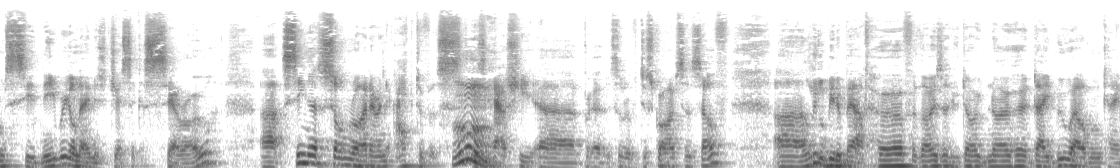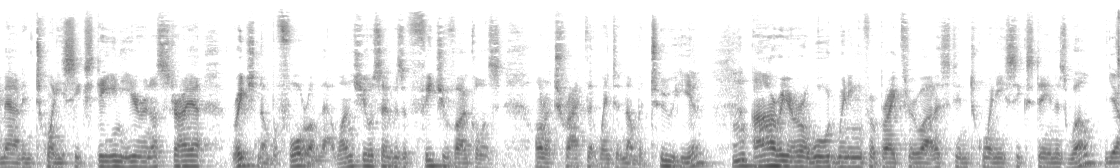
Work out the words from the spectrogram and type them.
from Sydney. Real name is Jessica Cerro. Uh, singer, songwriter, and activist is how she uh, sort of describes herself. Uh, a little bit about her for those who don't know. Her debut album came out in 2016 here in Australia, reached number four on that one. She also was a feature vocalist on a track that went to number two here. ARIA award winning for Breakthrough Artist in 2016 as well. Yeah.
